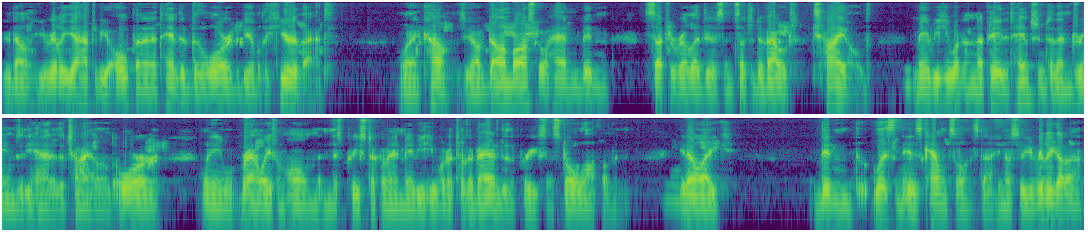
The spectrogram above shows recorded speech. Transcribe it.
You know, you really you have to be open and attentive to the Lord to be able to hear that when it comes. You know, if Don Bosco hadn't been such a religious and such a devout child, maybe he wouldn't have paid attention to them dreams that he had as a child. Or when he ran away from home and this priest took him in, maybe he would have took advantage of the priest and stole off him and you know, like didn't listen to his counsel and stuff. You know, so you really gotta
